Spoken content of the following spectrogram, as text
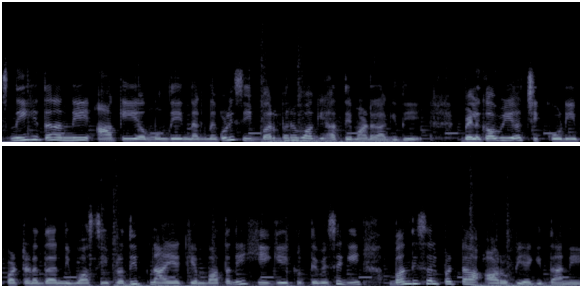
ಸ್ನೇಹಿತನನ್ನೇ ಆಕೆಯ ಮುಂದೆ ನಗ್ನಗೊಳಿಸಿ ಬರ್ಬರವಾಗಿ ಹತ್ಯೆ ಮಾಡಲಾಗಿದೆ. ಬೆಳಗಾವಿಯ ಚಿಕ್ಕೋಡಿ ಪಟ್ಟಣದ ನಿವಾಸಿ ಪ್ರದೀಪ್ ನಾಯಕ್ ಎಂಬಾತನೇ ಹೀಗೆ ಕೃತ್ಯವೆಸಗಿ ಬಂಧಿಸಲ್ಪಟ್ಟ ಆರೋಪಿಯಾಗಿದ್ದಾನೆ.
